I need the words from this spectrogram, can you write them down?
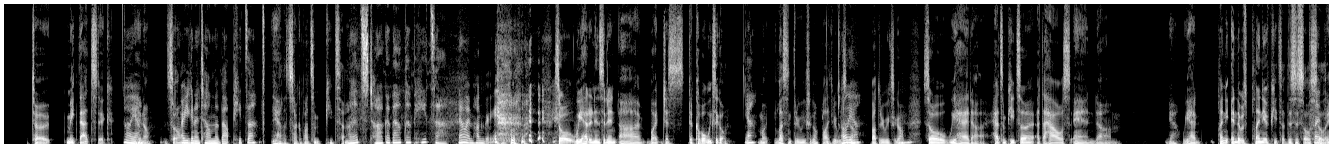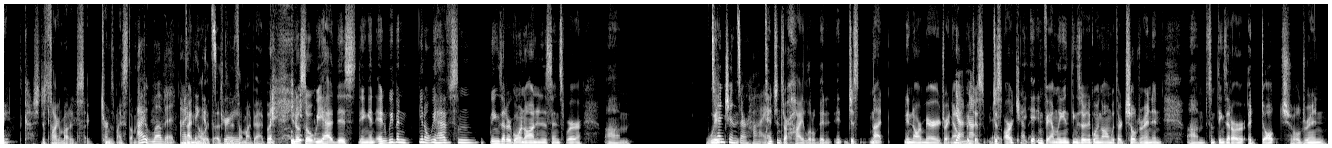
to make that stick Oh, yeah. you know so Are you going to tell them about pizza? yeah let's talk about some pizza Let's talk about the pizza. Now I'm hungry. so we had an incident uh what just a couple of weeks ago Yeah. what less than three weeks ago probably three weeks Oh, ago yeah. about three weeks ago Mhm. so we had uh had some pizza at the house and um yeah we had plenty and there was plenty of pizza this is so silly gosh just talking about it just like turns my stomach I love it. I, I, think know it does because great. it's on my bad. But you know, so we had this thing, and and we've been, you know, we have some things that are going on in a sense where, um, with, Tensions are high. tensions are high a little bit. It, it just not in our marriage right now, Yeah, but not, just just our in family and things that are going on with our children and um, some things that are adult children.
